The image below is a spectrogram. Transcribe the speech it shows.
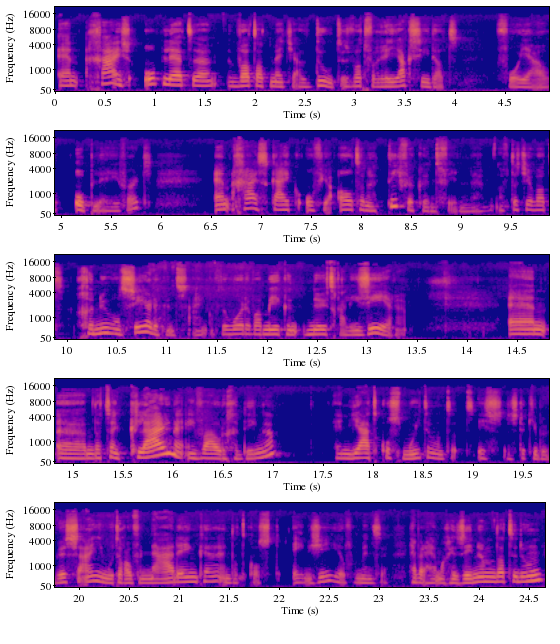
En ga eens opletten wat dat met jou doet. Dus wat voor reactie dat voor jou oplevert. En ga eens kijken of je alternatieven kunt vinden. Of dat je wat genuanceerder kunt zijn. Of de woorden wat meer kunt neutraliseren. En ehm, dat zijn kleine, eenvoudige dingen. En ja, het kost moeite, want het is een stukje bewustzijn. Je moet erover nadenken en dat kost energie. Heel veel mensen hebben er helemaal geen zin in om dat te doen.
